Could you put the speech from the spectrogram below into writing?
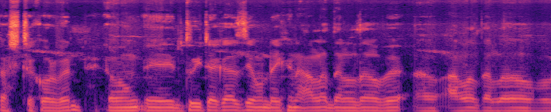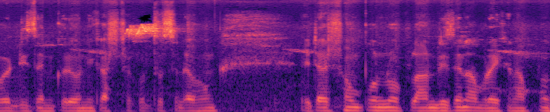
কাজটা করবেন। এবং এই দুইটা কাজই আমরা এখানে আলাদা আলাদাভাবে আলাদা আলাদাভাবে ডিজাইন করে উনি কাজটা করতেছেন এবং এটা সম্পূর্ণ প্ল্যান ডিজাইন আমরা এখানে আপনার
